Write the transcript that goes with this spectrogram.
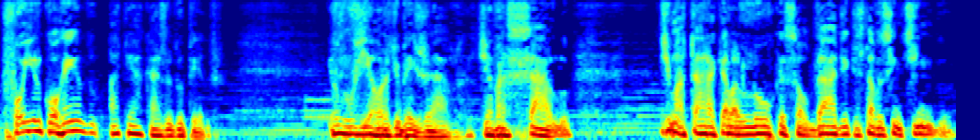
foi ir correndo até a casa do Pedro. Eu não vi a hora de beijá-lo, de abraçá-lo, de matar aquela louca saudade que estava sentindo.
